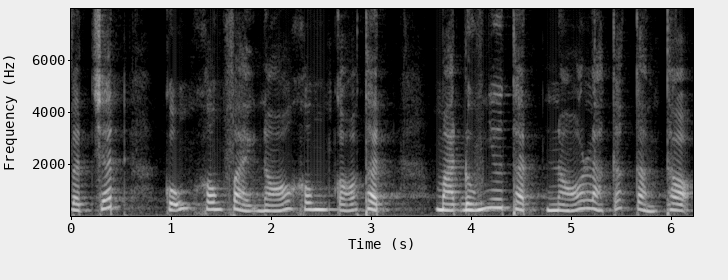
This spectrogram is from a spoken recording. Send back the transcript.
vật chất cũng không phải nó không có thật, mà đúng như thật, nó là các cảm thọ.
